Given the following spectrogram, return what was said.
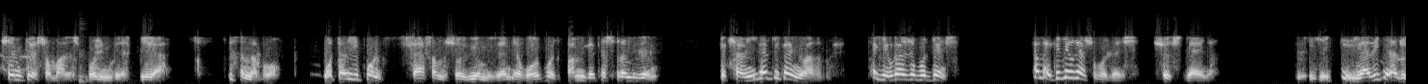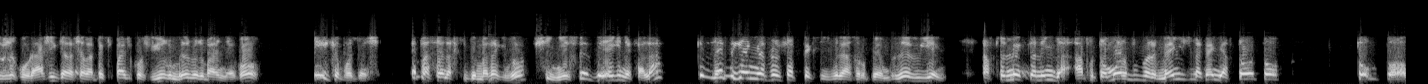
Σε μικρές ομάδες, πολύ μικρές. Πειραιά. Τι θέλω να πω. Όταν λοιπόν φτάσαμε στο 2-0, εγώ είπα ότι πάμε για 4-0. Και ξαφνικά τι κάνει ο άνθρωπος. Θα και βγάζει ο Ποντένσε. Αλλά και δεν βγάζει ο Ποντένσε στο 61. Δηλαδή και να τον ξεκουράσει και να ξαναπέξει πάλι 22 μήνε με τον Παναγενικό. Ή και ποτέ. Έπαθε ένα χτυπηματάκι εδώ, συνήθως, έγινε καλά και δεν βγαίνει αυτός ο παίκτη, βρε άνθρωπέ μου. Δεν βγαίνει. Αυτό μέχρι το 90. Από το μόνο που περιμένεις να κάνει αυτό το, το, το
